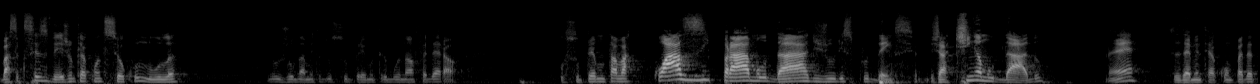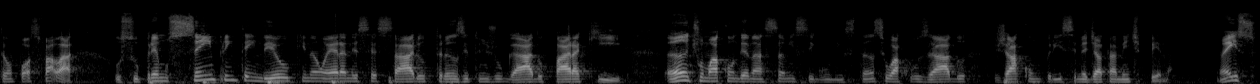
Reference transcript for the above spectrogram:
Basta que vocês vejam o que aconteceu com o Lula no julgamento do Supremo Tribunal Federal o Supremo estava quase para mudar de jurisprudência. Já tinha mudado, né? Vocês devem ter acompanhado, até eu posso falar. O Supremo sempre entendeu que não era necessário o trânsito em julgado para que, ante uma condenação em segunda instância, o acusado já cumprisse imediatamente pena. Não é isso?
